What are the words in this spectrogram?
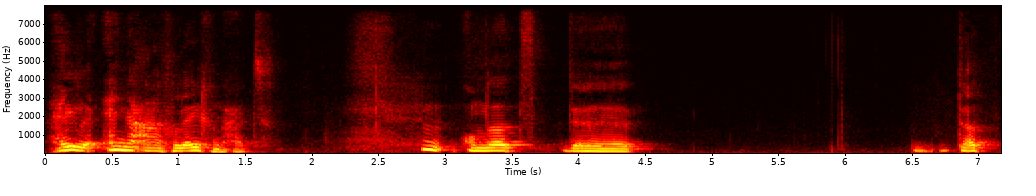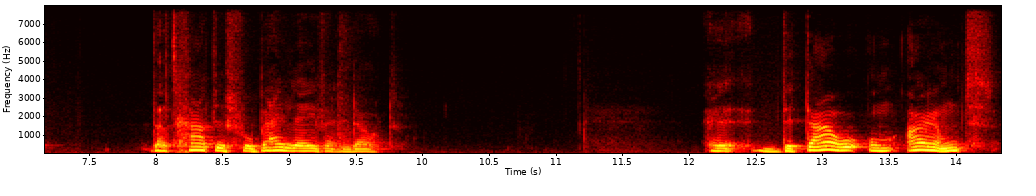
hele enge aangelegenheid. Hm. Omdat de, dat, dat gaat dus voorbij leven en dood. Eh, de Tao omarmt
